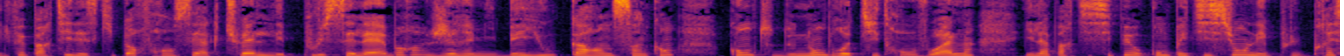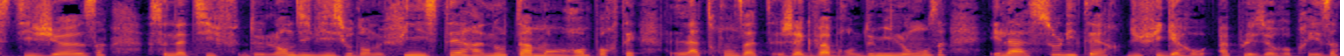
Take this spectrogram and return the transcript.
Il fait partie des skippers français actuels les plus célèbres. Jérémy Bayou, 45 ans, compte de nombreux titres en voile. Il a participé aux compétitions les plus prestigieuses. Ce natif de l'Andivisio dans le Finistère a notamment remporté la Transat Jacques Vabre en 2011 et la Solitaire du Figaro à plusieurs reprises.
